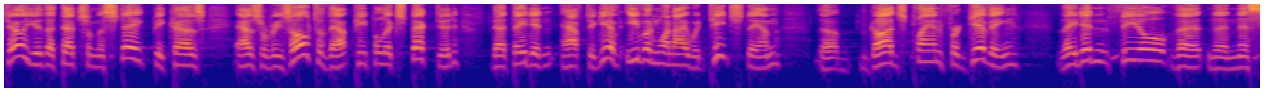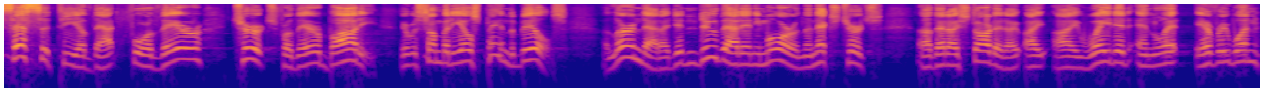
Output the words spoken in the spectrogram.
tell you that that's a mistake because as a result of that, people expected that they didn't have to give. Even when I would teach them the, God's plan for giving, they didn't feel the, the necessity of that for their church, for their body. There was somebody else paying the bills. I learned that. I didn't do that anymore in the next church uh, that I started. I, I, I waited and let everyone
